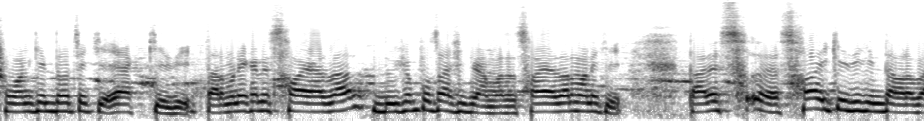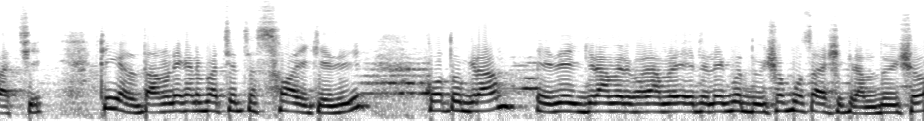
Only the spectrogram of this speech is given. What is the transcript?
সমান কিন্তু হচ্ছে কি এক কেজি। তার মানে এখানে ছয় হাজার দুইশো পঁচাশি গ্রাম আছে। ছয় হাজার মানে কি? তাহলে ছয় কেজি কিন্তু আমরা পাচ্ছি। ঠিক আছে? তার মানে এখানে পাচ্ছি হচ্ছে ছয় কেজি। কত গ্রাম? এই যে এই গ্রামের ঘরে আমরা এটা লিখব দুইশো পঁচাশি গ্রাম। দুইশো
